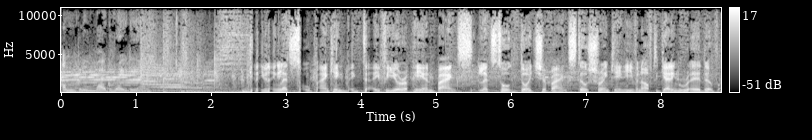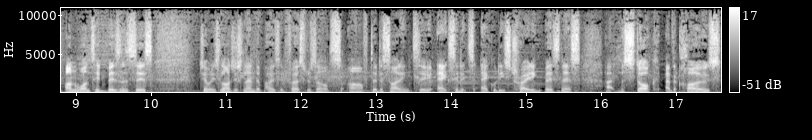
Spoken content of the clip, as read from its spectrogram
on Bloomberg Radio. Good evening. Let's talk banking. Big day for European banks. Let's talk Deutsche Bank. Still shrinking even after getting rid of unwanted businesses. Germany's largest lender posted first results after deciding to exit its equities trading business. Uh, the stock at the close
